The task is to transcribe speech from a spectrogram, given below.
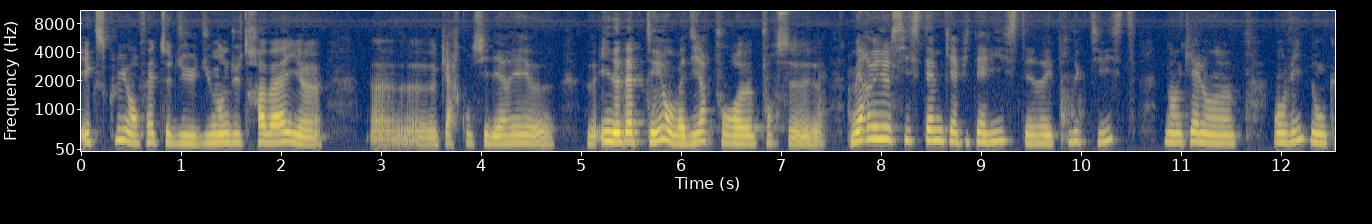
exclues en fait du, du monde du travail car considérées inadaptées on va dire pour pour ce merveilleux système capitaliste et productiviste dans lequel on, vit donc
